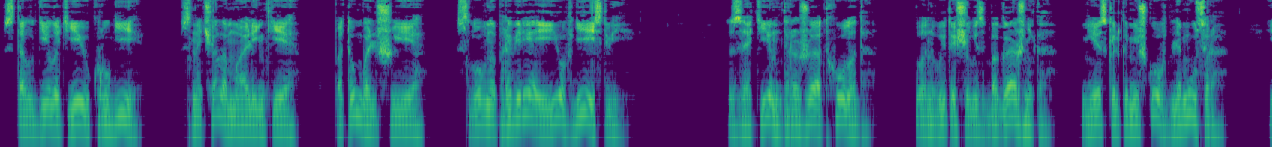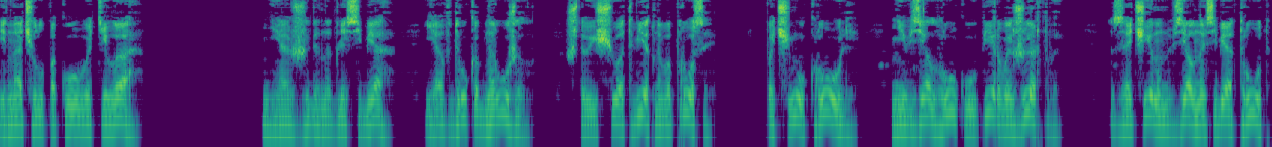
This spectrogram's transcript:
стал делать ею круги, сначала маленькие, потом большие, словно проверяя ее в действии. Затем, дрожа от холода, он вытащил из багажника несколько мешков для мусора и начал упаковывать тела. Неожиданно для себя я вдруг обнаружил, что ищу ответ на вопросы, почему Кроули не взял руку у первой жертвы, зачем он взял на себя труд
